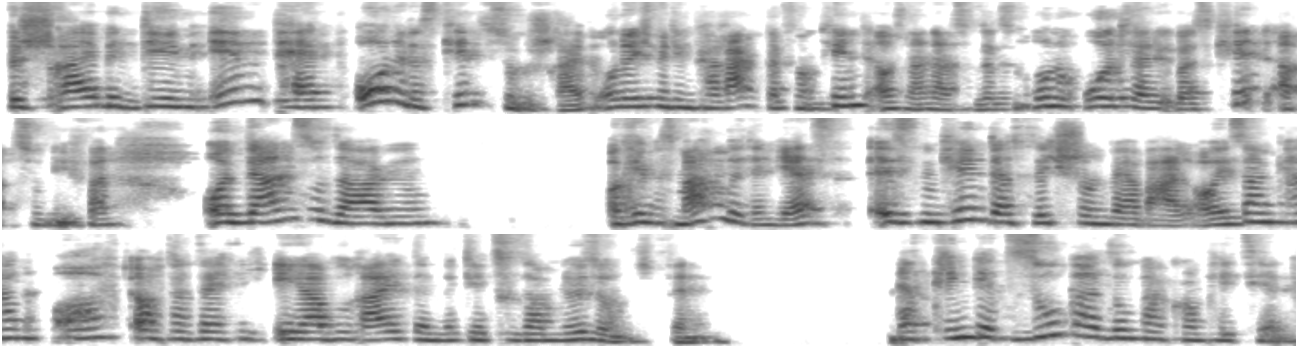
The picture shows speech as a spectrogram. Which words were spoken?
beschreibe den Impact, ohne das Kind zu beschreiben, ohne dich mit dem Charakter vom Kind auseinanderzusetzen, ohne Urteile über das Kind abzuliefern und dann zu sagen, okay, was machen wir denn jetzt? Ist ein Kind, das sich schon verbal äußern kann, oft auch tatsächlich eher bereit, dann mit dir zusammen Lösungen zu finden. Das klingt jetzt super, super kompliziert.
